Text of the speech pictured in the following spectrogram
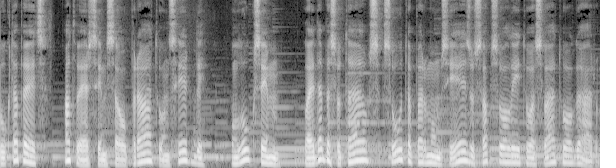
Lūk, tāpēc atvērsim savu prātu un sirdi un lūgsim, lai debesu Tēvs sūta par mums Jēzus apsolīto svēto garu.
